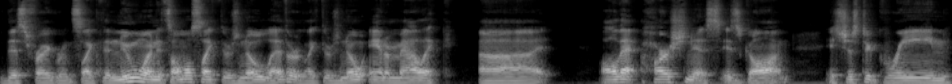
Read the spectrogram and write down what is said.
this fragrance. Like the new one, it's almost like there's no leather, like there's no animalic. Uh, all that harshness is gone. It's just a green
